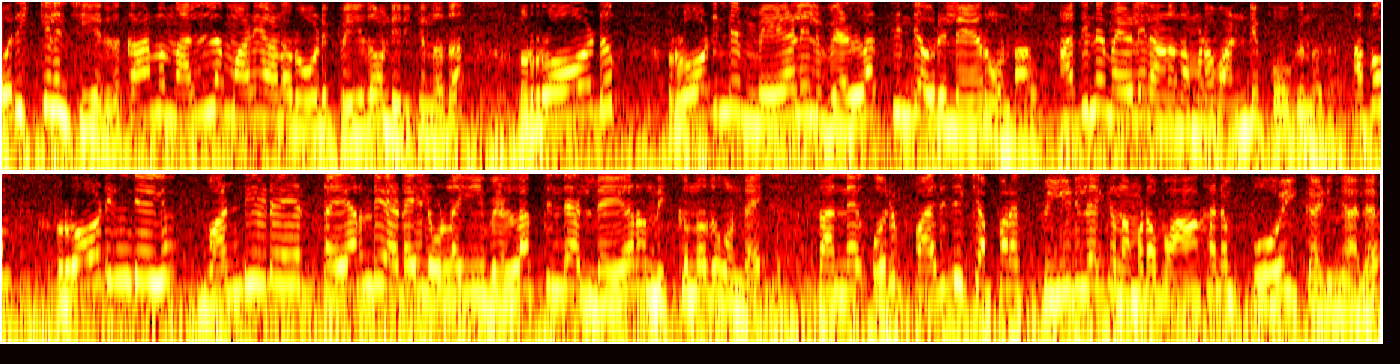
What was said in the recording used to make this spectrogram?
ഒരിക്കലും ചെയ്യരുത്. കാരണം നല്ല മഴയാണ് റോഡിൽ പെയ്തുകൊണ്ടിരിക്കുന്നത്. റോഡും റോഡിന്റെ മേളിൽ വെള്ളത്തിന്റെ ഒരു ലെയറും ഉണ്ടാകും. അതിന്റെ മേളിലാണ് നമ്മുടെ വണ്ടി പോകുന്നത്. അപ്പം റോഡിന്റെയും വണ്ടിയുടെയും ടയറിന്റെ ഇടയിലുള്ള ഈ വെള്ളത്തിന്റെ ലെയർ നിൽക്കുന്നത് കൊണ്ട് തന്നെ ഒരു പരിധിക്കപ്പുറം സ്പീഡിലേക്ക് നമ്മുടെ വാഹനം പോയി കഴിഞ്ഞാൽ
